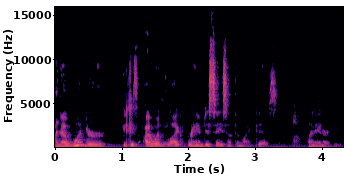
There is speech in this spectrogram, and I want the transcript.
And I wonder, because I would like for him to say something like this on interviews,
